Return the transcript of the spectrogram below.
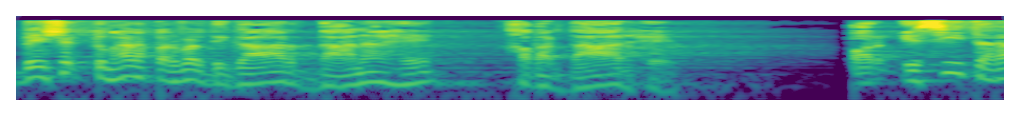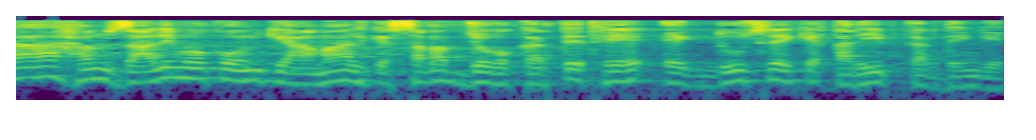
بے شک تمہارا پروردگار دانا ہے، خبردار ہے۔ اور اسی طرح ہم ظالموں کو ان کے اعمال کے سبب جو وہ کرتے تھے، ایک دوسرے کے قریب کر دیں گے۔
